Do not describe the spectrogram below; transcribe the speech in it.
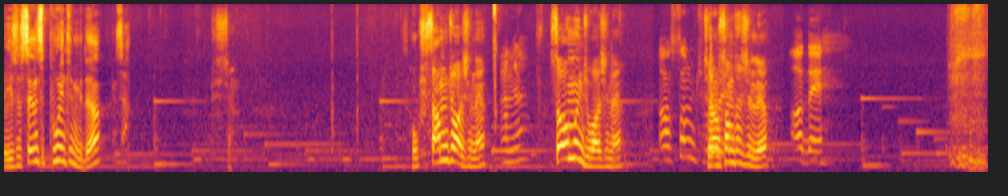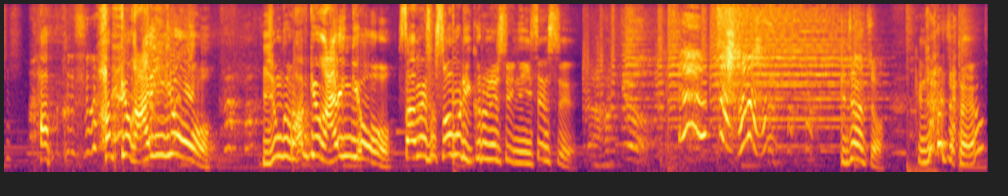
여기서 센스 포인트입니다. 싹 드시죠. 혹시 쌈 좋아하시나요? 아니요? 썸은 좋아하시나요? 아, 썸 좋아해요. 저랑 썸 타실래요? 아, 네. 합, 합격 아닌겨! 이 정도면 합격 아닌겨! 쌈에서 썸을 이끌어낼 수 있는 이 센스. 괜찮았죠? 괜찮았잖아요?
